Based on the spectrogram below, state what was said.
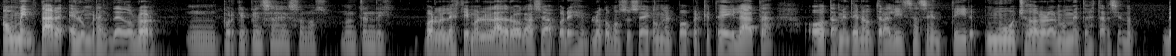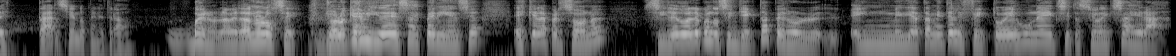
aumentar el umbral de dolor. Mm, ¿Por qué piensas eso? No, no entendí. Por el estímulo de la droga, o sea, por ejemplo, como sucede con el popper que te dilata o también te neutraliza sentir mucho dolor al momento de estar siendo, de estar siendo penetrado. Bueno, la verdad no lo sé. Yo lo que vi de esa experiencia es que la persona sí le duele cuando se inyecta, pero inmediatamente el efecto es una excitación exagerada.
